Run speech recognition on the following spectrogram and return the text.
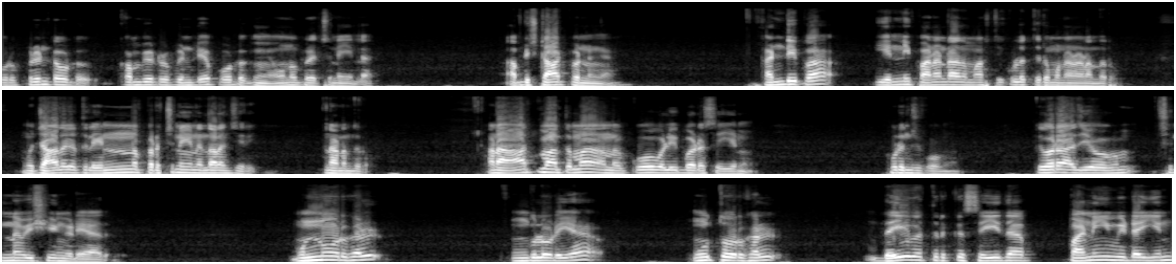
ஒரு பிரிண்ட் அவுட் கம்ப்யூட்டர் பிரிண்ட்டையோ போட்டுக்கோங்க ஒன்றும் பிரச்சனை இல்லை. அப்படி ஸ்டார்ட் பண்ணுங்கள் கண்டிப்பாக எண்ணி பன்னெண்டாவது மாதத்துக்குள்ளே திருமணம் நடந்துடும் உங்கள் ஜாதகத்தில் என்ன பிரச்சனை இருந்தாலும் சரி நடந்துடும் ஆனால் ஆத்மார்த்தமாக அந்த கோ வழிபாடை செய்யணும். புரிஞ்சுக்கோங்க. யுவராஜ் யோகம் சின்ன விஷயம் கிடையாது. முன்னோர்கள் உங்களுடைய மூத்தோர்கள் தெய்வத்திற்கு செய்த பணிவிடையின்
